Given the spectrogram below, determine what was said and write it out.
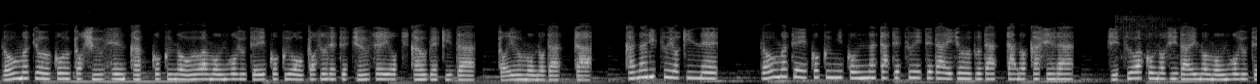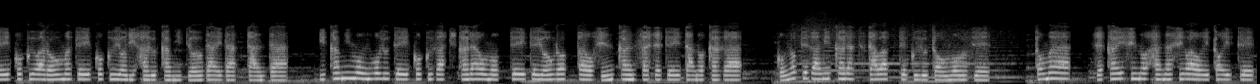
ローマ教皇と周辺各国の王はモンゴル帝国を訪れて忠誠を誓うべきだ、というものだった。かなり強気ね。ローマ帝国にこんな立てついて大丈夫だったのかしら。実はこの時代のモンゴル帝国はローマ帝国よりはるかに強大だったんだ。いかにモンゴル帝国が力を持っていてヨーロッパを震撼させていたのかが、この手紙から伝わってくると思うぜ。とまあ、世界史の話は置いといて、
